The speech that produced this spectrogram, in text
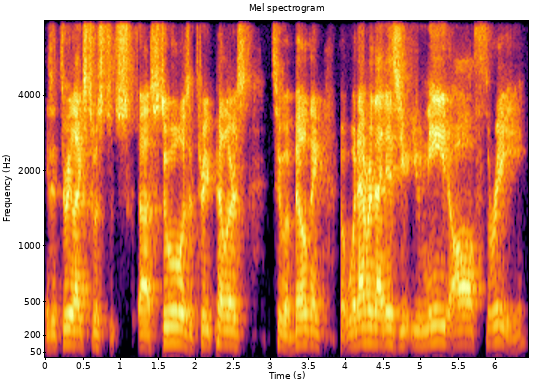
is it three legs to a uh, stool? Is it three pillars to a building? But whatever that is, you you need all three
